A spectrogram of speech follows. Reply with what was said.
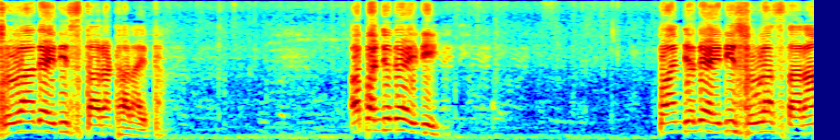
ਸੋਲਾਂ ਦੇ ਦੀ 17 18 ਆਇਤ ਆ ਪੰਜ ਅਧਿਆਇ ਦੀ ਪੰਜ ਅਧਿਆਇ ਦੀ 16 17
